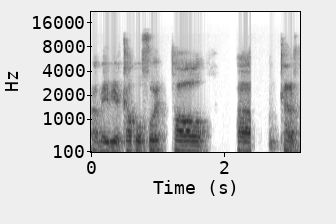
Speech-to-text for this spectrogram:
uh, maybe a couple foot tall uh, kind of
